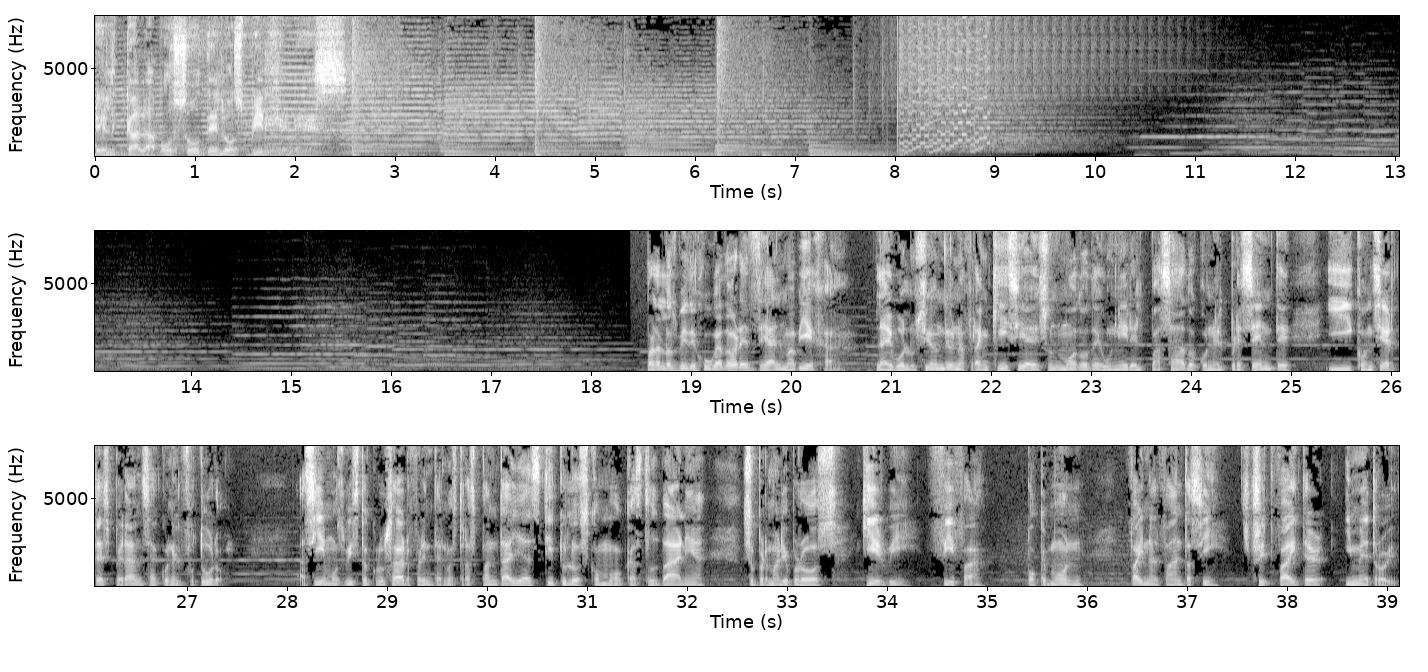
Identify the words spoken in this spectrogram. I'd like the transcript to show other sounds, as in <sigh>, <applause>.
El calabozo de los vírgenes. Para los videojugadores de alma vieja, la evolución de una franquicia es un modo de unir el pasado con el presente y con cierta esperanza con el futuro. Así hemos visto cruzar frente a nuestras pantallas títulos como Castlevania, Super Mario Bros., Kirby, FIFA, Pokémon, Final Fantasy, Street Fighter y Metroid.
